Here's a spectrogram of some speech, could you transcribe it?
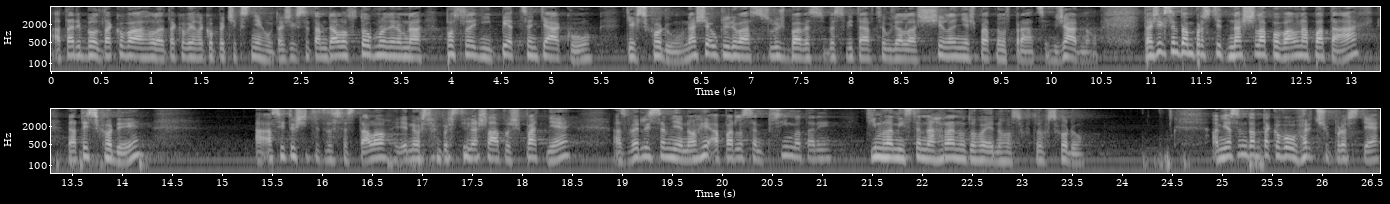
a tady byl takováhle, takovýhle kopeček sněhu, takže se tam dalo stoupnout jenom na poslední pět centiáků těch schodů. Naše uklidová služba ve, ve Svitávce udělala šileně špatnou práci, žádnou. Takže jsem tam prostě našlapoval na patách, na ty schody a asi tušíte, co se stalo. Jednou jsem prostě našlápl špatně a zvedli se mě nohy a padl jsem přímo tady tímhle místem na hranu toho jednoho schodu. A měl jsem tam takovou hrču prostě,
